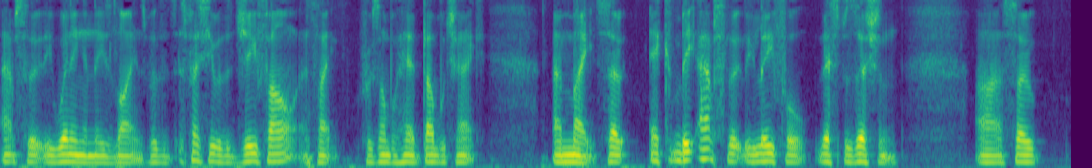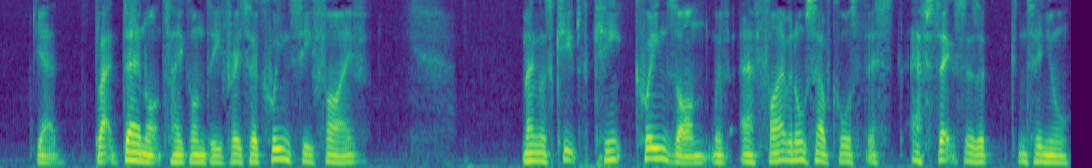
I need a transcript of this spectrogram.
absolutely winning in these lines with especially with the g file. It's like, for example, here double check and mate. So it can be absolutely lethal this position. Uh, so yeah, black dare not take on d3. So queen c5 Magnus keeps the key, queens on with f5, and also, of course, this f6 is a continual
